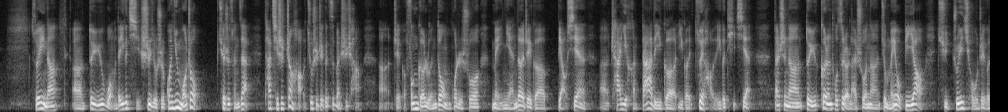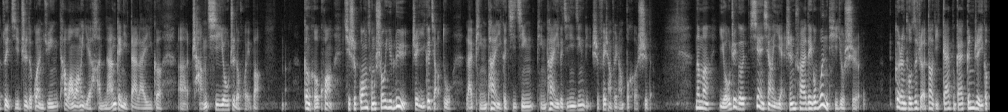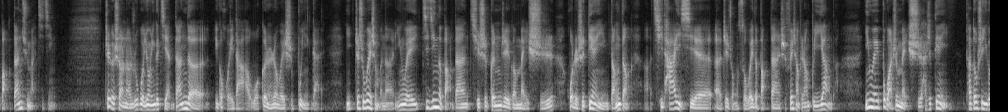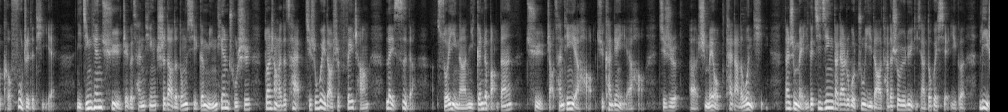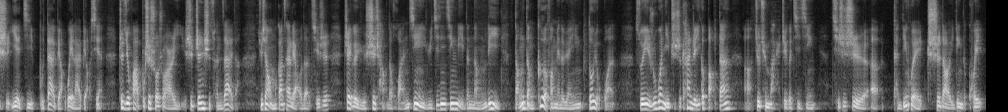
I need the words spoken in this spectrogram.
所以呢，呃，对于我们的一个启示就是，冠军魔咒确实存在，它其实正好就是这个资本市场啊，这个风格轮动或者说每年的这个表现呃差异很大的一个一个最好的一个体现。但是呢，对于个人投资者来说呢，就没有必要去追求这个最极致的冠军，它往往也很难给你带来一个呃长期优质的回报。更何况，其实光从收益率这一个角度来评判一个基金、评判一个基金经理是非常非常不合适的。那么，由这个现象衍生出来的一个问题就是，个人投资者到底该不该跟着一个榜单去买基金？这个事儿呢，如果用一个简单的一个回答，我个人认为是不应该。这是为什么呢？因为基金的榜单其实跟这个美食或者是电影等等啊，其他一些呃这种所谓的榜单是非常非常不一样的。因为不管是美食还是电影，它都是一个可复制的体验。你今天去这个餐厅吃到的东西，跟明天厨师端上来的菜，其实味道是非常类似的。所以呢，你跟着榜单。去找餐厅也好，去看电影也好，其实呃是没有太大的问题。但是每一个基金，大家如果注意到它的收益率底下都会写一个历史业绩不代表未来表现，这句话不是说说而已，是真实存在的。就像我们刚才聊的，其实这个与市场的环境、与基金经理的能力等等各方面的原因都有关。所以如果你只是看着一个榜单啊就去买这个基金，其实是呃肯定会吃到一定的亏。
